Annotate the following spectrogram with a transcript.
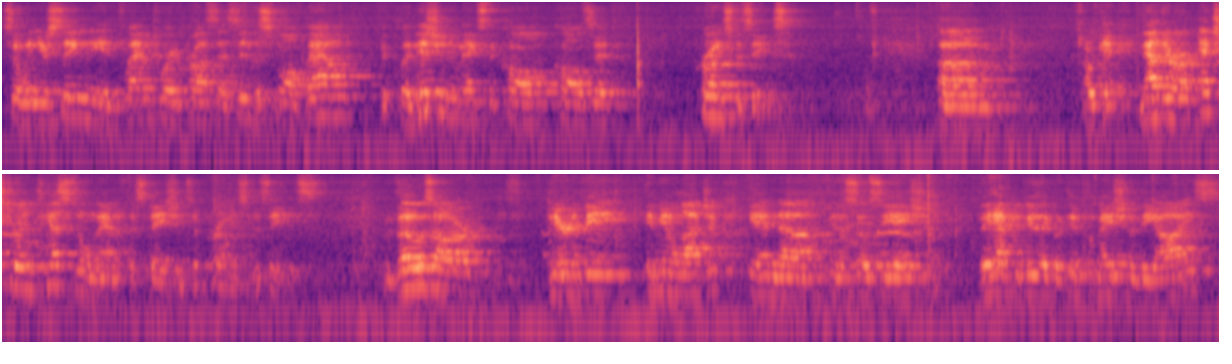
So when you're seeing the inflammatory process in the small bowel, the clinician who makes the call calls it Crohn's disease. Um, okay, now there are extraintestinal manifestations of Crohn's disease. Those are appear to be immunologic in, uh, in association. They have to do with inflammation of the eyes,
